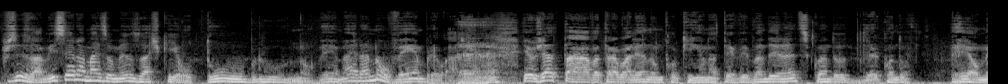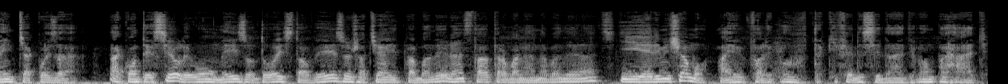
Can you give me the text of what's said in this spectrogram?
precisavam. Isso era mais ou menos, acho que outubro, novembro, era novembro, eu acho. Uhum. Eu já estava trabalhando um pouquinho na TV Bandeirantes quando, quando realmente a coisa Aconteceu, levou um mês ou dois, talvez. Eu já tinha ido para Bandeirantes, estava trabalhando na Bandeirantes. E ele me chamou. Aí eu falei, puta, que felicidade, vamos para a rádio.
